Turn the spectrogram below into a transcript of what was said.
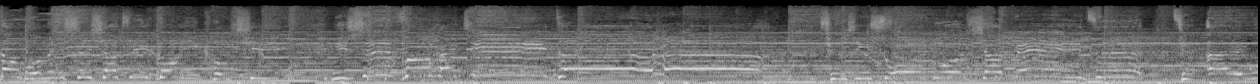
到我们剩下最后一口气。你是否还记得，曾经说下辈子再爱我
